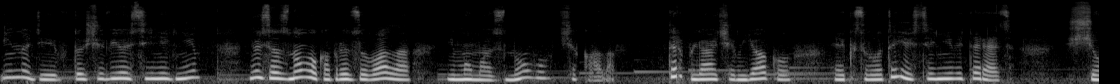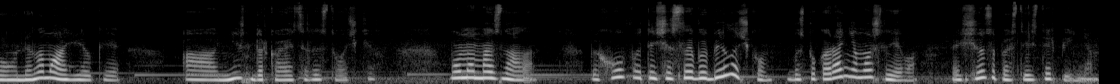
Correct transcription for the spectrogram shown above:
іноді, в дощові осінні дні, Нюся знову капризувала, і мама знову чекала терпляче, м'яко, як золотий осінній вітерець, що не ламає гілки, а ніжно торкається листочків. Бо мама знала, виховувати щасливу білочку без покарання можливо, якщо запастись терпінням.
